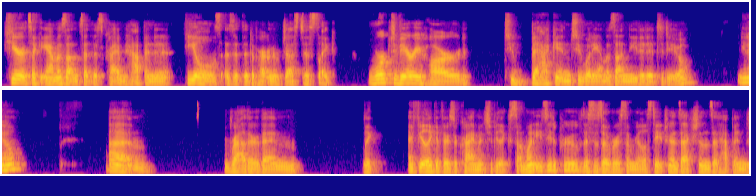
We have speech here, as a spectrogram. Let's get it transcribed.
Here it's like Amazon said this crime happened, and it feels as if the Department of Justice like worked very hard to back into what Amazon needed it to do, you know? Um, rather than like I feel like if there's a crime, it should be like somewhat easy to prove. This is over some real estate transactions that happened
